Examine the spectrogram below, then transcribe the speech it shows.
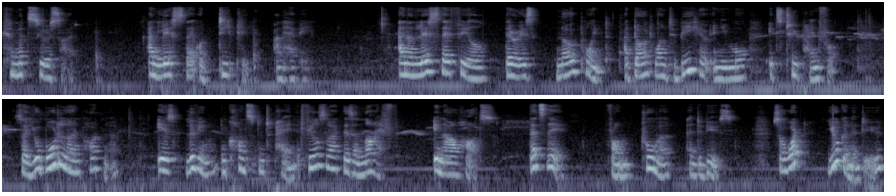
commits suicide unless they are deeply unhappy. And unless they feel there is no point, I don't want to be here anymore, it's too painful. So your borderline partner is living in constant pain. It feels like there's a knife in our hearts. That's there from trauma and abuse. So what you're going to do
